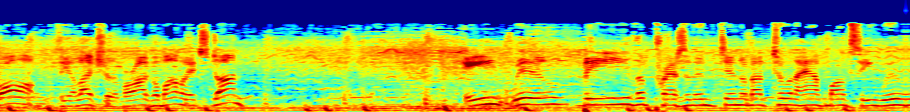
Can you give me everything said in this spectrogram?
wrong with the election of Barack Obama. It's done. He will be the president in about two and a half months. He will.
